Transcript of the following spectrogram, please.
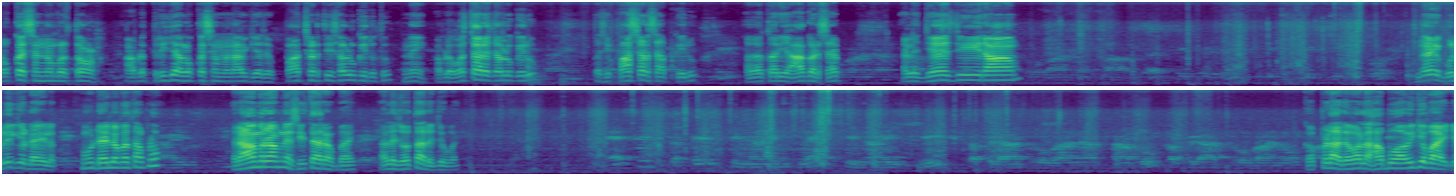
લોકેશન નંબર ત્રણ. આપણે ત્રીજા લોકેશનમાં આવી ગયા છે. પાછળથી ચાલુ કર્યું હતું? નહીં, આપણે વચારે ચાલુ કર્યું, પછી પાછળ સાફ કર્યું. હવે કરીએ આગળ સાહેબ. એટલે જય શ્રી રામ. નહીં, ભૂલી ગયો ડાયલોગ હું ડાયલોગ હતો આપણો? રામ રામ ને સીતારામ ભાઈ. એટલે જોતા રહેજો ભાઈ. કપડા ધોવાના હાબુ આવી ગયો ભાઈ.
